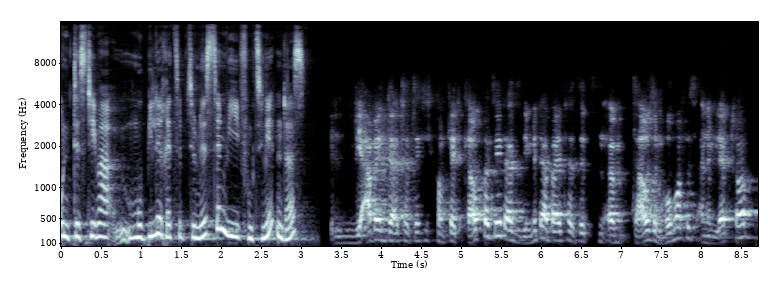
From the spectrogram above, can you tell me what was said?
Und das Thema mobile Rezeptionistin, wie funktioniert denn das? Wir arbeiten da tatsächlich komplett cloudbasiert. Also die Mitarbeiter sitzen ähm, zu Hause im Homeoffice an einem Laptop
